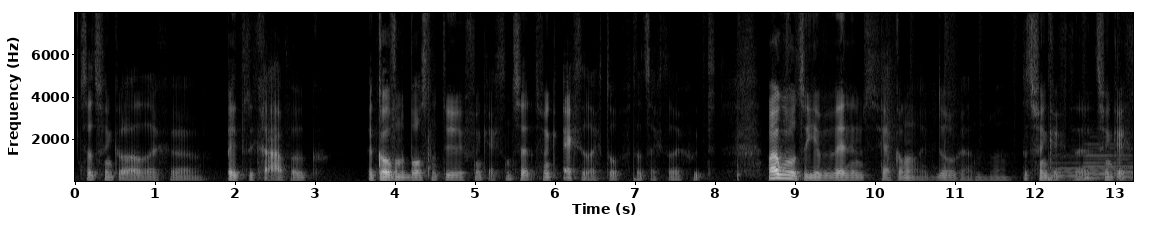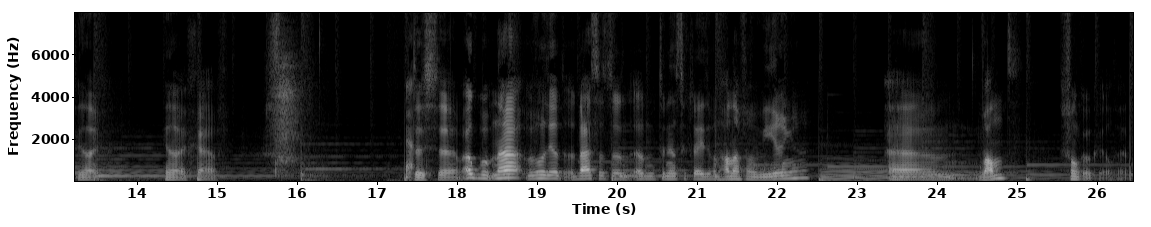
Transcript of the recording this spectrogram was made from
dus dat vind ik wel erg... Uh, Peter de Graaf ook. De Co van de Bos natuurlijk, vind ik echt ontzettend, vind ik echt heel erg tof. Dat is echt heel erg goed. Maar ook bijvoorbeeld Jibbe Williams, ja, ik kan nog even doorgaan. Maar dat vind ik echt, uh, dat vind ik echt heel erg, heel erg gaaf. Dus uh, ook na bijvoorbeeld het laatste een, een toneelstuk gelezen van Hanna van Wieringen. Uh, Want. Dat vond ik ook heel vet.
